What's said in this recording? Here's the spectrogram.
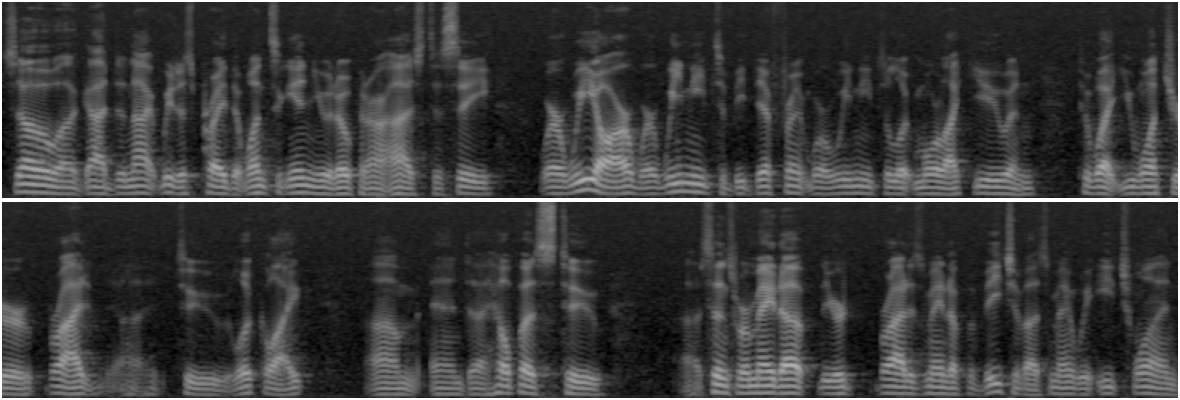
So, uh, God, tonight we just pray that once again you would open our eyes to see where we are, where we need to be different, where we need to look more like you, and to what you want your bride uh, to look like. Um, and uh, help us to, uh, since we're made up, your bride is made up of each of us, may we each one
